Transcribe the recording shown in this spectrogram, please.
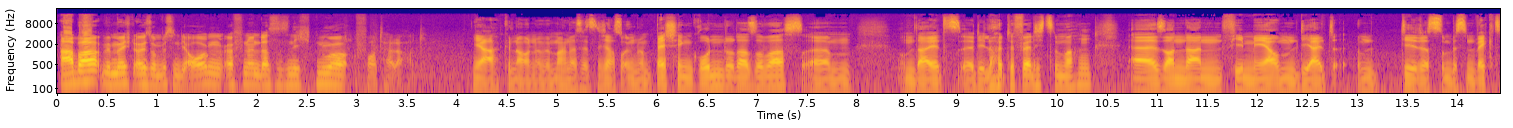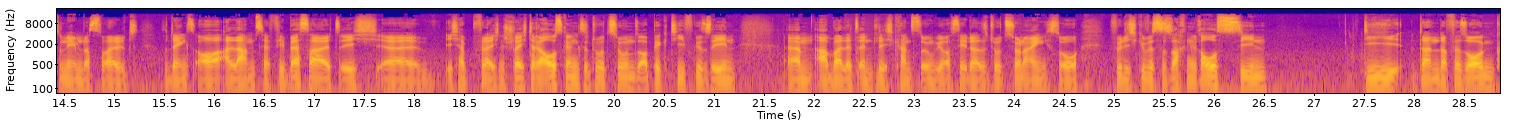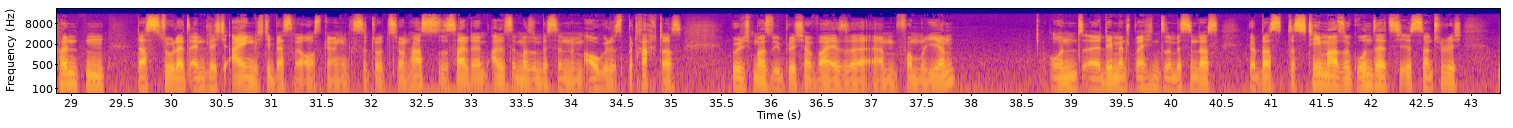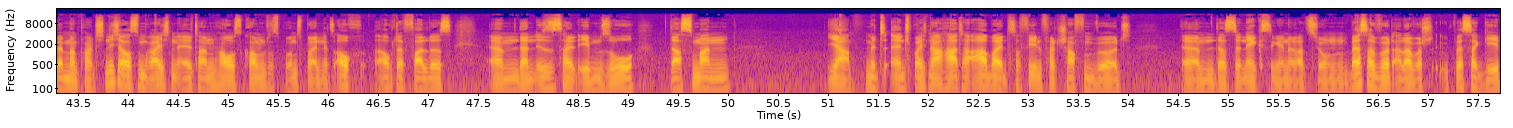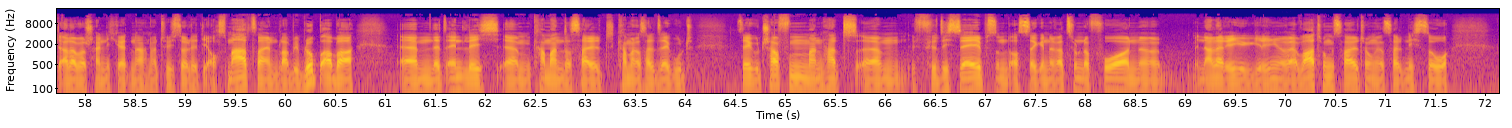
Aber wir möchten euch so ein bisschen die Augen öffnen, dass es nicht nur Vorteile hat. Ja, genau. Ne? Wir machen das jetzt nicht aus irgendeinem Bashing-Grund oder sowas. Ähm um da jetzt äh, die Leute fertig zu machen, äh, sondern vielmehr, um dir halt, um dir das so ein bisschen wegzunehmen, dass du halt so denkst, oh, alle haben es ja viel besser als ich, äh, ich habe vielleicht eine schlechtere Ausgangssituation so objektiv gesehen, ähm, aber letztendlich kannst du irgendwie aus jeder Situation eigentlich so für dich gewisse Sachen rausziehen, die dann dafür sorgen könnten, dass du letztendlich eigentlich die bessere Ausgangssituation hast. Das ist halt alles immer so ein bisschen im Auge des Betrachters, würde ich mal so üblicherweise ähm, formulieren. Und äh, dementsprechend so ein bisschen das, ich glaube, das, das Thema so grundsätzlich ist natürlich, wenn man praktisch nicht aus einem reichen Elternhaus kommt, was bei uns beiden jetzt auch, auch der Fall ist, ähm, dann ist es halt eben so, dass man ja, mit entsprechender harter Arbeit es auf jeden Fall schaffen wird, ähm, dass es der nächsten Generation besser wird, aller, besser geht, aller Wahrscheinlichkeit nach. Natürlich sollte die auch smart sein, blablabla, aber ähm, letztendlich ähm, kann, man das halt, kann man das halt sehr gut sehr gut schaffen. Man hat ähm, für sich selbst und aus der Generation davor eine in aller Regel geringere Erwartungshaltung. Ist halt nicht so,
